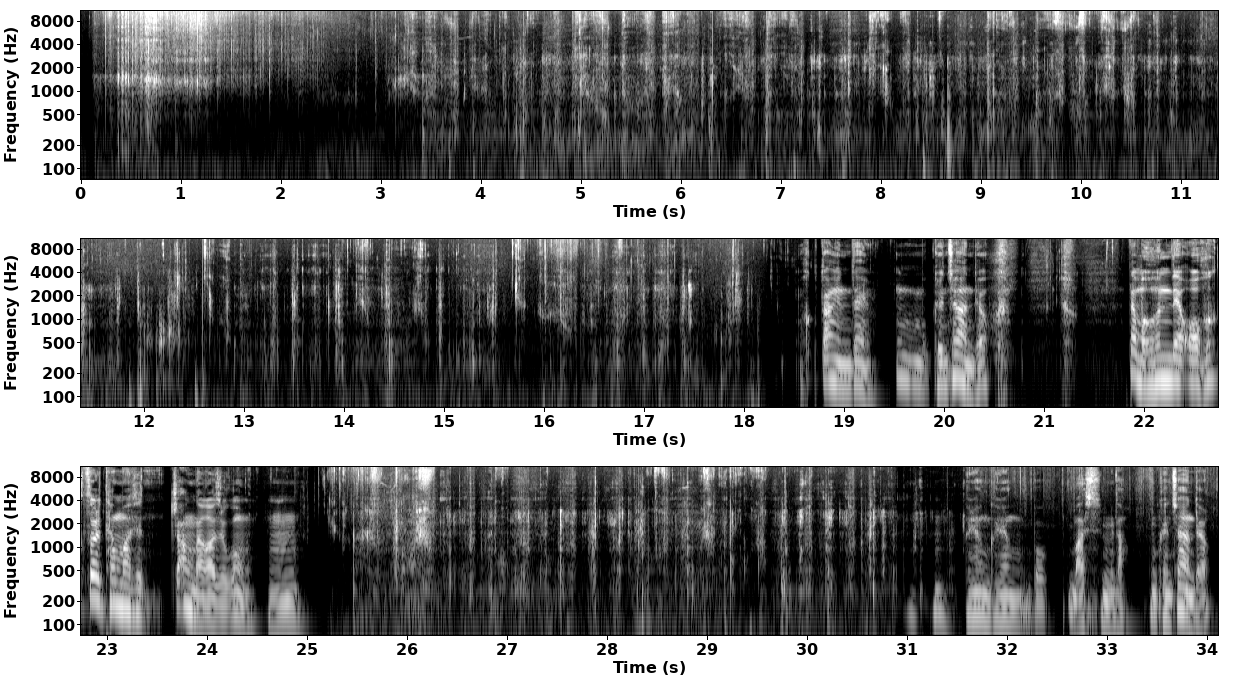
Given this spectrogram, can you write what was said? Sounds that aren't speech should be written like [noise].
흑당인데 음, 뭐 괜찮은데요? [laughs] 딱 먹었는데 어 흑설탕 맛이 쫙 나가지고 음. 음, 그냥 그냥 뭐 맛있습니다. 음, 괜찮은데요?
